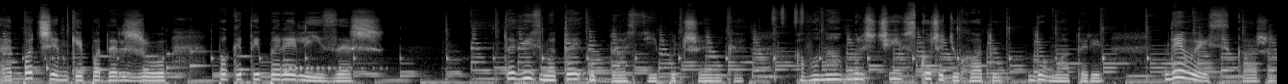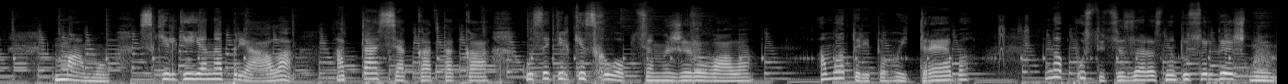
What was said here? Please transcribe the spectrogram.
е, починки подержу, поки ти перелізеш. Та візьме та й отдасть їй починки, а вона мерщій вскочить у хату до матері. Дивись, каже, мамо, скільки я напряла, а та сяка така, усе тільки з хлопцями жирувала. А матері того й треба. Напуститься зараз на ту сердешну.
